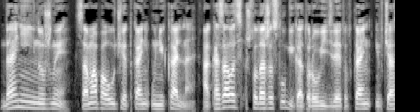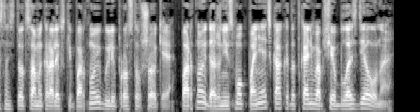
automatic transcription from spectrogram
Да они и не нужны. Сама паучья ткань уникальна. Оказалось, что даже слуги, которые увидели эту ткань, и в частности тот самый королевский портной, были просто в шоке. Портной даже не смог понять, как эта ткань вообще была сделана.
